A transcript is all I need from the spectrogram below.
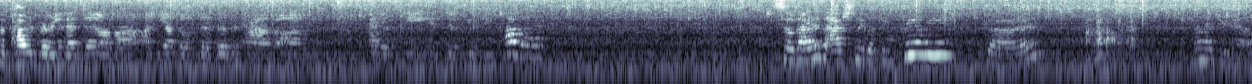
the powdered version that of uh, annatto that doesn't have um, MSG. It just gives you color. So that is actually looking really good. How do I do that?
